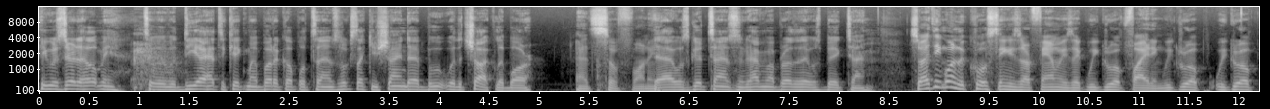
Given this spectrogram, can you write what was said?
He was there to help me. To with D, I had to kick my butt a couple of times. Looks like you shined that boot with a chocolate bar. That's so funny. Yeah, it was good times. Having my brother there was big time. So I think one of the coolest things is our family is like we grew up fighting. We grew up we grew up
